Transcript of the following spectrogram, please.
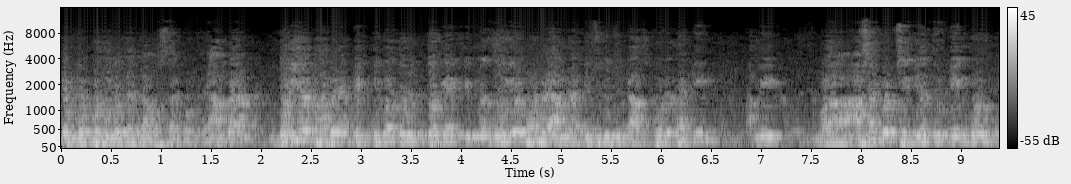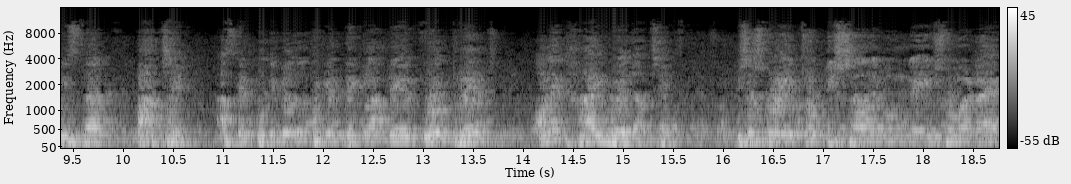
ডেঙ্গু প্রতিরোধের ব্যবস্থা করতে আমরা দলীয় ভাবে ব্যক্তিগত উদ্যোগে কিংবা দলীয় ভাবে আমরা কিছু কিছু কাজ করে থাকি। আমি আশা করছি যেহেতু ডেঙ্গুর বিস্তার বাড়ছে, আজকের প্রতিবেদন থেকে দেখলাম যে গ্রোথ রেট অনেক হাই হয়ে যাচ্ছে। বিশেষ করে চব্বিশ সাল এবং এই সময়টায়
